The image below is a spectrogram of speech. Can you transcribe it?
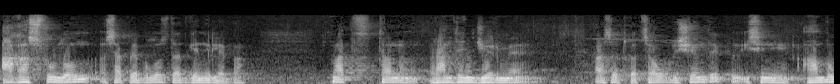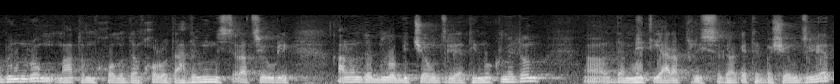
აღასრულონ საკრებულოს დადგენილება. მათთან რამდენჯერმე ასე ვთქვათ საუბრის შემდეგ ისინი ამბობენ რომ მათ მხოლოდ და მხოლოდ ადმინისტრაციული კანონმდებლობით შეუძლიათ იმოქმედონ და მეტი არაფრის გაკეთება შეუძლიათ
